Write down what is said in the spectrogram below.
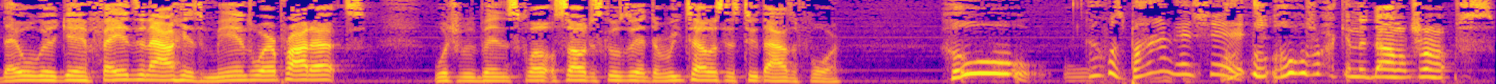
they were getting phasing out his menswear products, which was been sold exclusively at the retailer since 2004. Who, Who was buying that shit? who, who was rocking the Donald Trump's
